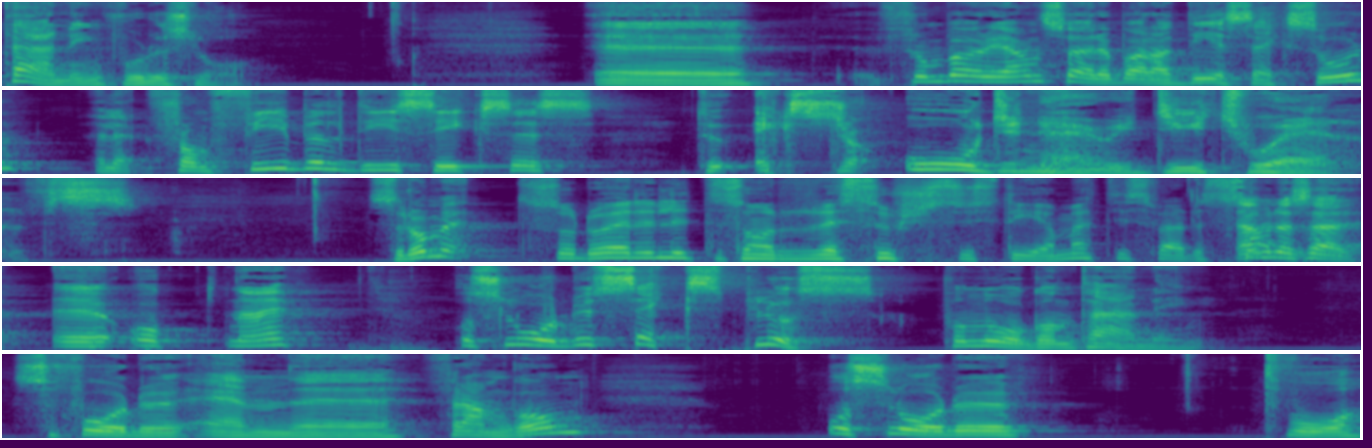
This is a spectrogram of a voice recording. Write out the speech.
tärning får du slå. Eh, från början så är det bara D6or, eller from feeble D6s to extraordinary D12s. Så de är, Så då är det lite som resurssystemet i Svärdets Ja men det är så här, eh, och nej. Och slår du 6 plus på någon tärning så får du en eh, framgång. Och slår du 2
